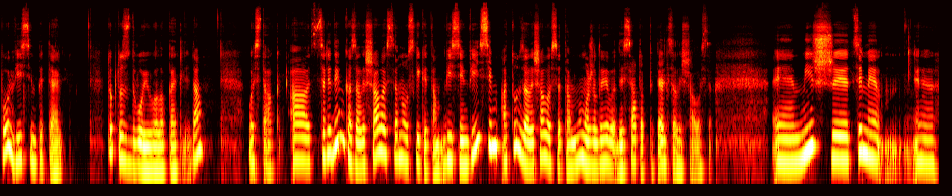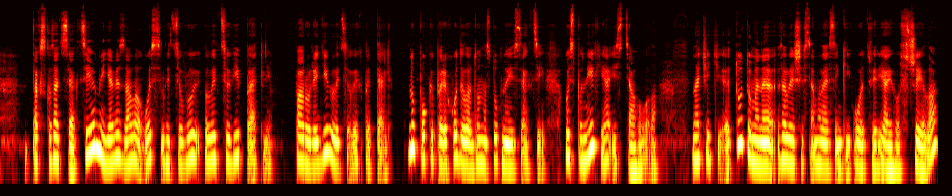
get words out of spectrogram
по 8 петель. Тобто здвоювала петлі. Да? Ось так. А серединка залишалася, ну, скільки там, 8-8, а тут залишалося там, ну, можливо, десяток петель залишалося. Е, Між е, цими, е, так сказати, секціями я в'язала ось лицьові, лицьові петлі, пару рядів лицьових петель. Ну, поки переходила до наступної секції. Ось по них я і стягувала. Значить, тут у мене залишився малесенький отвір, я його зшила.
